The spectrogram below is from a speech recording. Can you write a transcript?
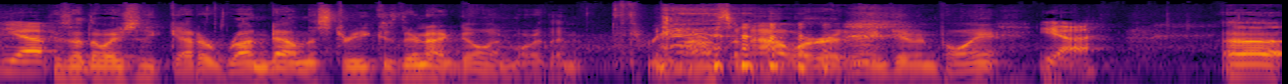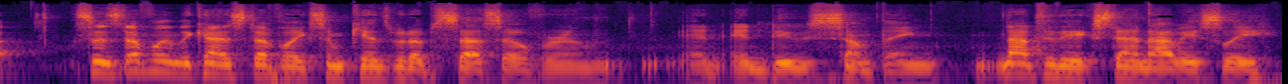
Yeah. Because otherwise, you got to run down the street because they're not going more than three miles an hour at any given point. Yeah. Uh, So it's definitely the kind of stuff like some kids would obsess over and, and, and do something, not to the extent, obviously,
